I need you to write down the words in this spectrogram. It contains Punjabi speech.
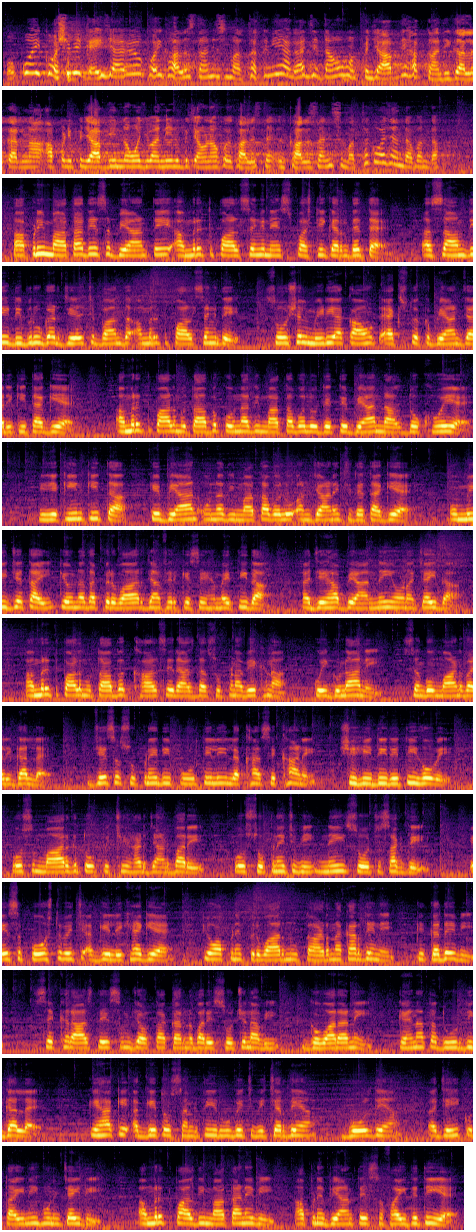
ਉਹ ਕੋਈ ਕੁਛ ਵੀ ਕਹੀ ਜਾਵੇ, ਉਹ ਕੋਈ ਖਾਲਿਸਤਾਨੀ ਸਮਰਥਕ ਨਹੀਂ ਹੈਗਾ। ਜਿੱਦਾਂ ਉਹ ਹੁਣ ਪੰਜਾਬ ਦੇ ਹੱਕਾਂ ਦੀ ਗੱਲ ਕਰਨਾ, ਆਪਣੀ ਪੰਜਾਬ ਦੀ ਨੌਜਵਾਨੀ ਨੂੰ ਬਚਾਉਣਾ ਕੋਈ ਖਾਲਿਸਤਾਨੀ ਸਮਰਥਕ ਹੋ ਜਾਂਦਾ ਬੰਦਾ। ਆਪਣੀ ਮਾਤਾ ਦੇ ਇਸ ਬਿਆਨ ਤੇ ਅੰਮ੍ਰਿਤਪਾਲ ਸਿੰਘ ਨੇ ਸਪਸ਼ਟੀਕਰਨ ਦਿੱਤਾ ਹੈ। ਅਸਾਮ ਦੀ ਡਿਬਰੂਗੜ੍ਹ ਜੇਲ੍ਹ 'ਚ ਬੰਦ ਅੰਮ੍ਰਿਤਪਾਲ ਸਿੰਘ ਦੇ ਸੋਸ਼ਲ ਮੀਡੀਆ ਅਕਾਊਂਟ ਐਕਸ ਤੋਂ ਇੱਕ ਬਿਆਨ ਜਾਰੀ ਕੀਤਾ ਗਿਆ ਹੈ। ਅੰਮ੍ਰਿਤਪਾਲ ਮੁਤਾਬਕ ਉਹਨਾਂ ਦੀ ਮਾਤਾ ਵੱਲੋਂ ਦਿੱਤੇ ਬਿਆਨ ਨਾਲ ਦੁੱਖ ਹੋਇਆ ਹੈ। ਯਕੀਨ ਕੀਤਾ ਕਿ ਬਿਆਨ ਉਹਨਾਂ ਦੀ ਮਾਤਾ ਵੱਲੋਂ ਅਣਜਾਣੇ 'ਚ ਦਿੱਤਾ ਗਿਆ ਹੈ। ਉਮੀਦ ਜਤਾਈ ਕਿ ਉਹਨਾਂ ਦਾ ਪਰਿਵਾਰ ਜਾਂ ਫਿਰ ਕਿਸੇ ਹਮੈਤੀ ਦਾ ਅਜਿਹਾ ਬਿਆਨ ਨਹੀਂ ਆਉਣਾ ਚਾਹੀਦਾ। ਅੰਮ੍ਰਿਤਪਾਲ ਮੁਤਾਬਕ ਖਾਲਸੇ ਰਾਜ ਦਾ ਸੁਪਨਾ ਵੇਖਣਾ ਕੋਈ ਗੁਨਾਹ ਨਹੀਂ, ਸਗੋਂ ਮਾਣ ਵਾਲੀ ਗੱਲ ਹੈ। ਜਿਸ ਸੁਪਨੇ ਦੀ ਪੂਰਤੀ ਲਈ ਲੱਖਾਂ ਸਿੱਖਾਂ ਨੇ ਸ਼ਹੀਦੀ ਦਿੱਤੀ ਹੋਵੇ, ਉਸ ਮਾਰਗ ਤੋਂ ਪਿੱਛੇ ਹਟ ਜਾਣ ਬਾਰੇ ਉਹ ਸੁਪਨੇ 'ਚ ਵੀ ਨਹੀਂ ਸੋਚ ਸਕਦੇ। ਇਸ ਪੋਸਟ ਵਿੱਚ ਅੱਗੇ ਲਿਖਿਆ ਗਿਆ ਹੈ ਕਿ ਉਹ ਆਪਣੇ ਪਰਿਵਾਰ ਨੂੰ ਤਾੜਨਾ ਕਰਦੇ ਨੇ ਕਿ ਕਦੇ ਵੀ ਸਿੱਖ ਰਾਜ ਤੇ ਸਮਝੌਤਾ ਕਰਨ ਬਾਰੇ ਸੋਚਣਾ ਵੀ ਗਵਾਰਾ ਨਹੀਂ। ਕਹਿਣਾ ਤਾਂ ਦੂਰ ਦੀ ਗੱਲ ਹੈ। ਕਿਹਾ ਕਿ ਅੱਗੇ ਤੋਂ ਸੰਗਤੀ ਰੂਪ ਵਿੱਚ ਵਿਚਰਦੇ ਆਂ, ਬੋਲਦੇ ਆਂ, ਅਜਿਹੀ ਕੁਤਾਈ ਨਹੀਂ ਹੋਣੀ ਚਾਹੀਦੀ। ਅੰਮ੍ਰਿਤਪਾਲ ਦੀ ਮਾਤਾ ਨੇ ਵੀ ਆਪਣੇ ਬਿਆਨ ਤੇ ਸਫ਼ਾਈ ਦਿੱਤੀ ਹੈ।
